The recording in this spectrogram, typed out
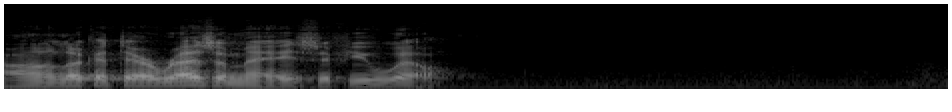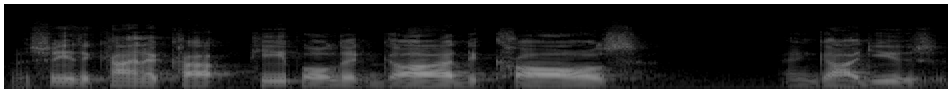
I'll look at their resumes, if you will, and see the kind of people that God calls and God uses.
